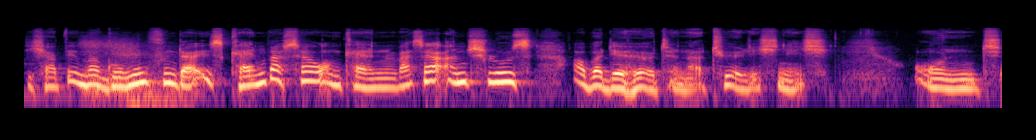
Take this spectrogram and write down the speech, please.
Ich habe immer gerufen, da ist kein Wasser und kein Wasseranschluss, aber der hörte natürlich nicht. Und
